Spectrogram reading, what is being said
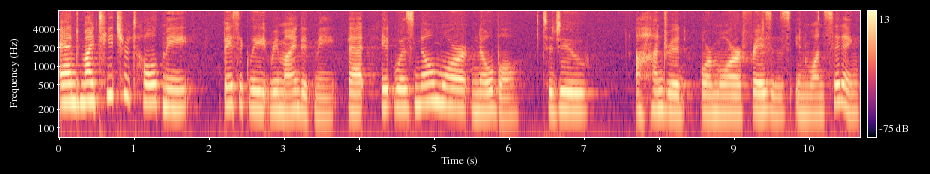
And my teacher told me, basically reminded me, that it was no more noble to do a hundred or more phrases in one sitting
